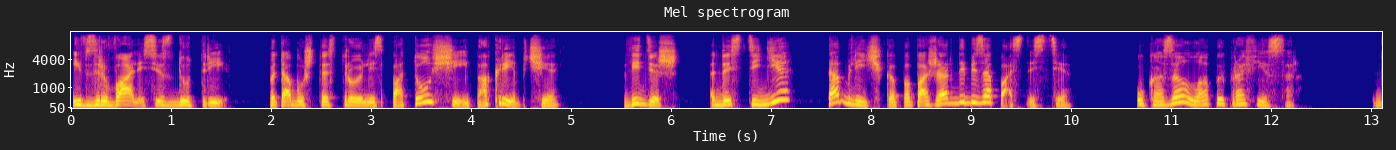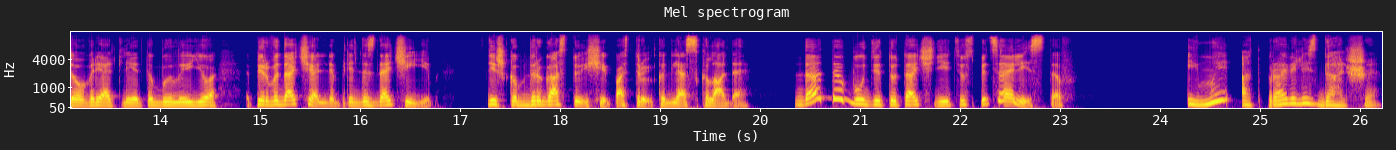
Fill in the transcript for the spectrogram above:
и взрывались изнутри, потому что строились потолще и покрепче. Видишь, до стене табличка по пожарной безопасности», — указал лапой профессор. «Но вряд ли это было ее первоначальным предназначением. Слишком дорогостоящая постройка для склада. Надо будет уточнить у специалистов». И мы отправились дальше.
